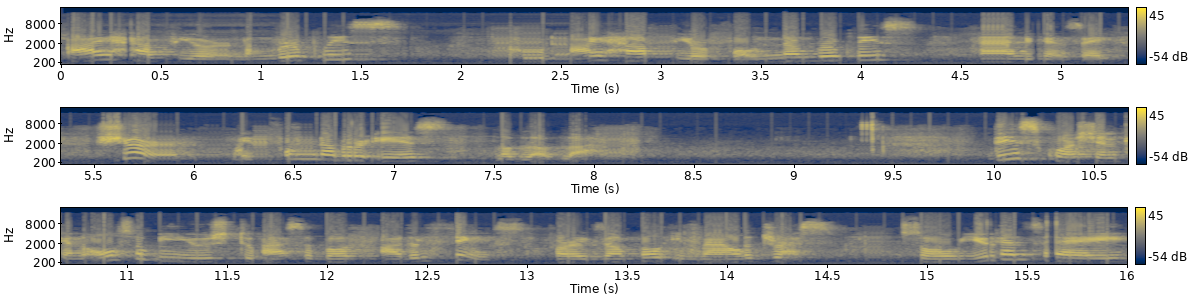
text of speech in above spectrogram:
I have your number, please? Could I have your phone number, please? And you can say, Sure, my phone number is blah blah blah. This question can also be used to ask about other things, for example, email address. So you can say,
